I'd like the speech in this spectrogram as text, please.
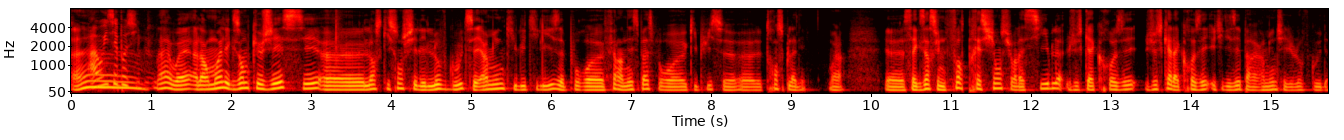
Ah oui, c'est possible. Ah ouais. Alors moi l'exemple que j'ai c'est euh, lorsqu'ils sont chez les Lovegood, c'est Hermione qui l'utilise pour euh, faire un espace pour euh, qu'ils puissent euh, transplaner. Voilà. Euh, ça exerce une forte pression sur la cible jusqu'à creuser, jusqu'à la creuser utilisée par Hermione chez les Lovegood.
